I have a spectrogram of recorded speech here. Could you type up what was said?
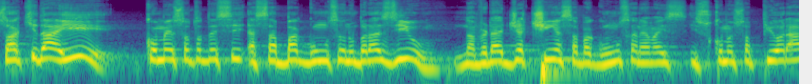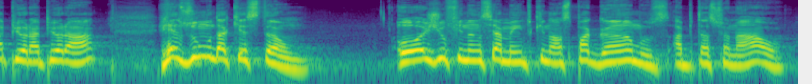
Só que daí começou toda esse, essa bagunça no Brasil. Na verdade, já tinha essa bagunça, né, mas isso começou a piorar, piorar, piorar. Resumo da questão. Hoje, o financiamento que nós pagamos, habitacional,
